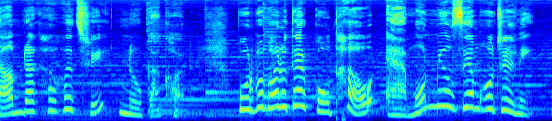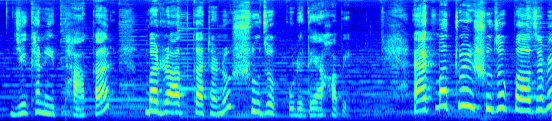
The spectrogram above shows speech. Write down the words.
নাম রাখা হয়েছে নৌকা ঘর পূর্ব ভারতের কোথাও এমন মিউজিয়াম হোটেল নেই। যেখানে থাকার বা রাত কাটানোর সুযোগ করে দেয়া হবে। একমাত্র এই সুযোগ পাওয়া যাবে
